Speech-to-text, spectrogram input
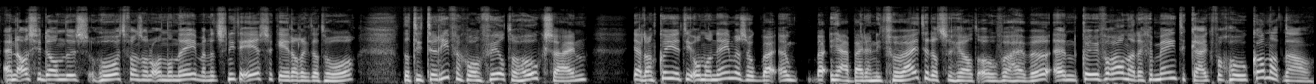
En als je dan dus hoort van zo'n ondernemer, dat is niet de eerste keer dat ik dat hoor, dat die tarieven gewoon veel te hoog zijn Ja, dan kun je het die ondernemers ook bij, ja, bijna niet verwijten dat ze geld over hebben. En kun je vooral naar de gemeente kijken van, goh, hoe kan dat nou?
